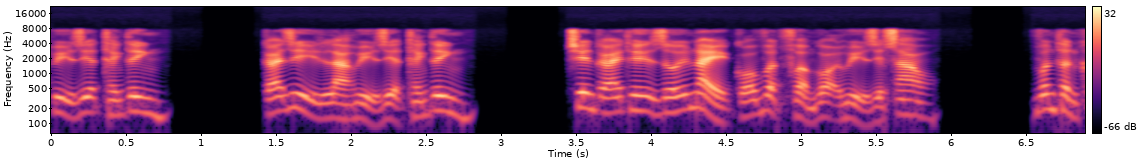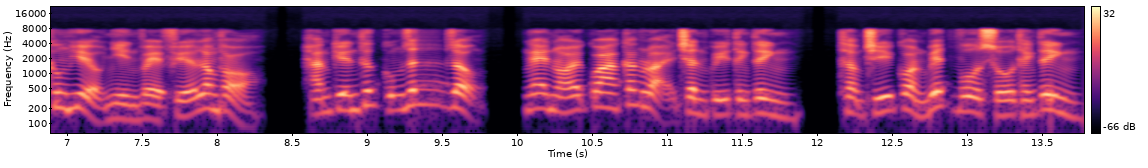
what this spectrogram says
Hủy diệt thánh tinh. Cái gì là hủy diệt thánh tinh? Trên cái thế giới này có vật phẩm gọi hủy diệt sao? Vân thần không hiểu nhìn về phía long thỏ, hắn kiến thức cũng rất rộng, nghe nói qua các loại chân quý tinh tinh, thậm chí còn biết vô số thánh tinh,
